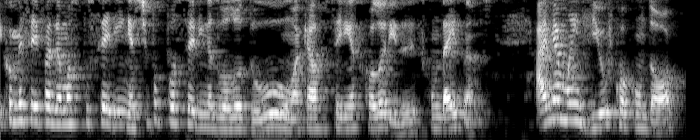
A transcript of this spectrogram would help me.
e comecei a fazer umas pulseirinhas, tipo pulseirinha do Olodum, aquelas pulseirinhas coloridas, isso com 10 anos. Aí minha mãe viu, ficou com dó.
